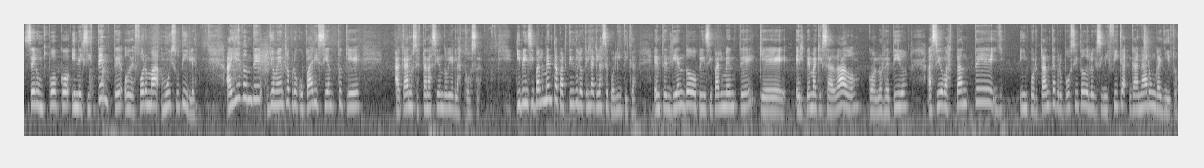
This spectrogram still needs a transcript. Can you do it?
ser un poco inexistentes o de forma muy sutiles. Ahí es donde yo me entro a preocupar y siento que acá nos están haciendo bien las cosas. Y principalmente a partir de lo que es la clase política, entendiendo principalmente que el tema que se ha dado con los retiros ha sido bastante importante a propósito de lo que significa ganar un gallito.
